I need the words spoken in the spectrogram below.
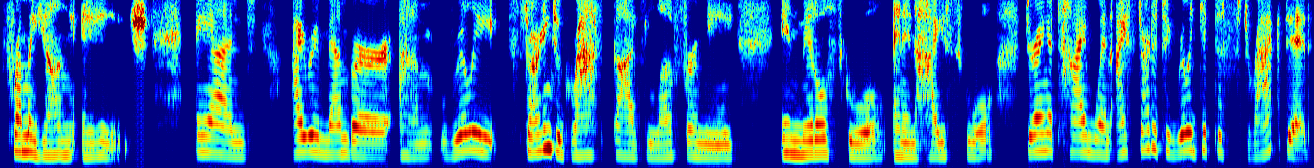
from a young age. And I remember um, really starting to grasp God's love for me in middle school and in high school during a time when I started to really get distracted.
